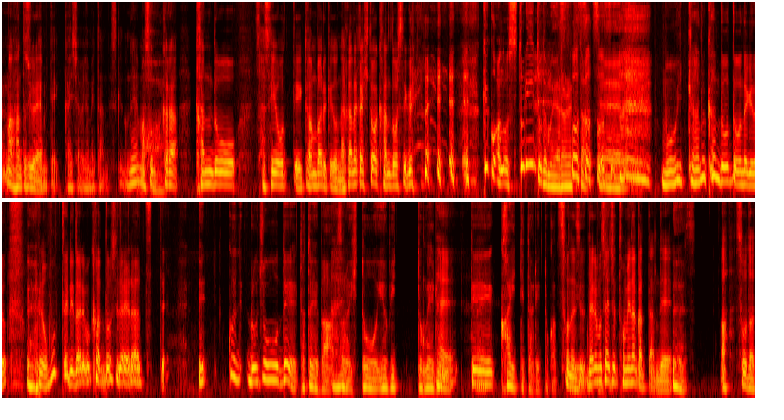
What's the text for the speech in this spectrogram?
まあ半年ぐらい辞めて会社を辞めたんですけどね、まあ、そこから感動させようって頑張るけどなかなか人は感動してくれない。結構あのストリートでもやられてた。そうそうそうそう。えもう一回あの感動と思うんだけど俺思ったより誰も感動しないなっつって。えこれ路上で例えば、はい。その人を呼び止めはい。るって書いてたりとか？そうなんですよ。誰も最初止めなかったんで、ええあそうだ。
